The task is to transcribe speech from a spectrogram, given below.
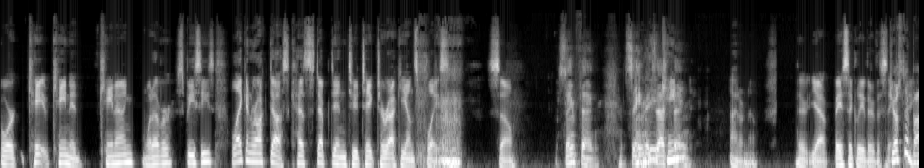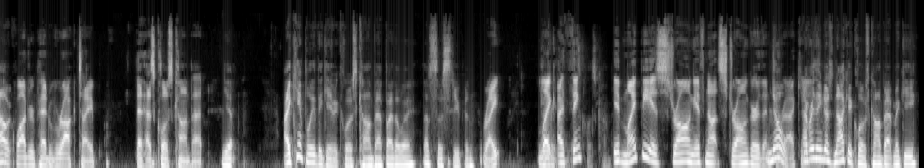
or ca- canid, canine, whatever species, Lycanroc Dusk has stepped in to take Terrakion's place. so, Same thing. Same they exact canid? thing. I don't know. They're, yeah, basically they're the same. Just thing. about. Quadruped rock type that has close combat, Yep. I can't believe they gave it close combat. By the way, that's so stupid. right? Like, I Everything gets think it might be as strong, if not stronger, than No, Terrakion. everything does not get close combat, Mickey.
